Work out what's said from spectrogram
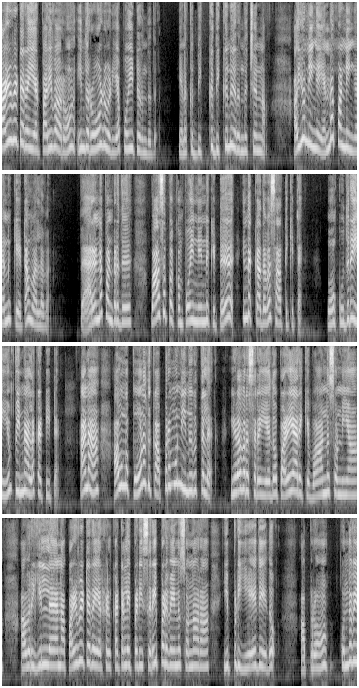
பழுவேட்டரையர் பரிவாரம் இந்த ரோடு வழியா போயிட்டு இருந்தது. எனக்கு திக்கு திக்குன்னு இருந்துச்சுன்னா. ஐயோ நீங்க என்ன பண்ணீங்கன்னு கேட்டான் வல்லவன். வேற என்ன பண்றது? வாசப்பக்கம் போய் நின்னுக்கிட்டு இந்த கதவை சாத்திக்கிட்டேன். உன் குதிரையையும் பின்னால கட்டிட்டேன். ஆனா அவங்க போனதுக்கு அப்புறமும் நீ நிறுத்தலை. இளவரசரை ஏதோ பழைய அறைக்கு வான்னு சொன்னியா? அவர் இல்லை நான் பழுவேட்டரையர்கள் கட்டளைப்படி சிறைப்படுவேன்னு சொன்னாராம் இப்படி ஏதேதோ. அப்புறம் குந்தவை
